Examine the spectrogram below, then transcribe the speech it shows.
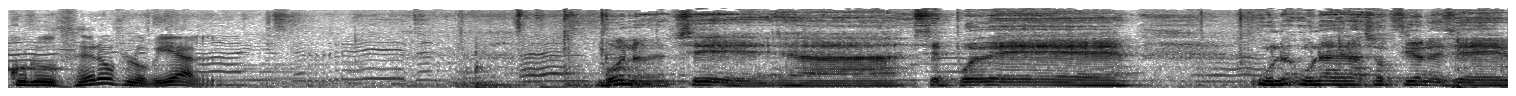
crucero fluvial. Bueno, sí, eh, se puede... Una, de las opciones de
